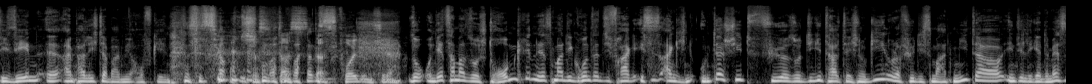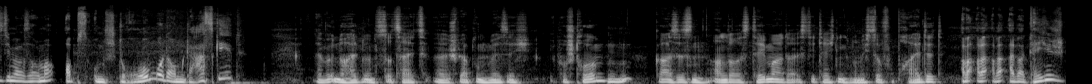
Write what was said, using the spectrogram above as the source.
Sie sehen äh, ein paar Lichter bei mir aufgehen. Das ist ja auch schon mal das, was. das freut uns sehr. So, und jetzt haben wir so Strom geredet. Jetzt mal die grundsätzliche Frage, ist es eigentlich ein Unterschied für so digitale Technologien oder für die Smart Meter, intelligente Messsysteme, was auch immer, ob es um Strom oder um Gas geht? Da wir unterhalten uns zurzeit äh, schwerpunktmäßig über Strom. Mhm. Gas ist ein anderes Thema, da ist die Technik noch nicht so verbreitet. Aber, aber, aber, aber technisch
